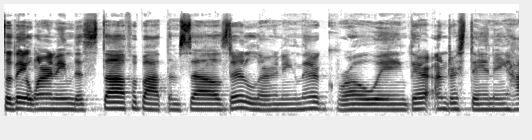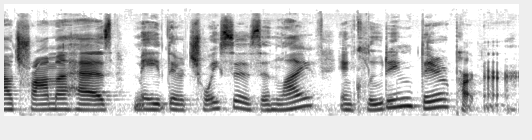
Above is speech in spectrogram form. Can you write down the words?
So they're learning this stuff about themselves. They're learning, they're growing, they're understanding how trauma has made their choices in life, including their partner.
